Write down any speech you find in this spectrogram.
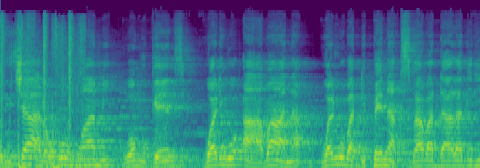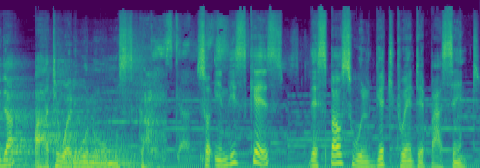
omukyala oba omwami w'omugenzi waliwo abaana waliwo badependants babadde alabirira ate waliwo n'omusika So in this case, the spouse will get 20%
